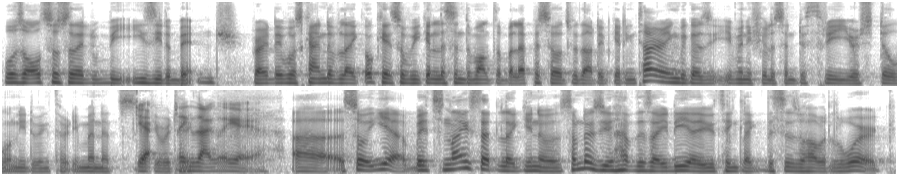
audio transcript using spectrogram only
was also so that it would be easy to binge, right? It was kind of like, okay, so we can listen to multiple episodes without it getting tiring because even if you listen to three, you're still only doing 30 minutes. yeah, give or take. exactly. Yeah, yeah. Uh, so yeah, but it's nice that like you know sometimes you have this idea, you think like this is how it'll work.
